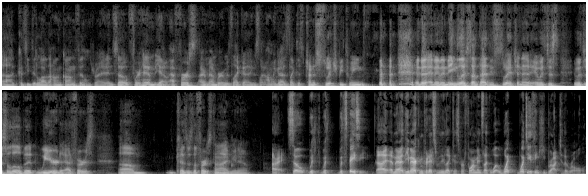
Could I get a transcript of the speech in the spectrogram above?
because uh, he did a lot of the Hong Kong films, right? And so for him, yeah, at first I remember it was like a, it was like, oh my god, it's like this trying to switch between, and then and then in English sometimes you switch, and it, it, was just it was just a little bit weird at first, um, because it was the first time, you know. All right. So with with with Spacey, uh, Amer- the American critics really liked his performance. Like, what what what do you think he brought to the role?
